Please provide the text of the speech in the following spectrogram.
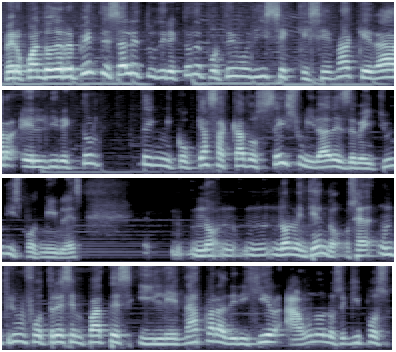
pero cuando de repente sale tu director deportivo y dice que se va a quedar el director técnico que ha sacado seis unidades de 21 disponibles, no, no, lo entiendo. O sea, un triunfo, tres empates y le da para dirigir a uno de los equipos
